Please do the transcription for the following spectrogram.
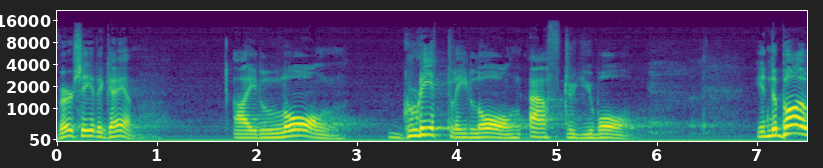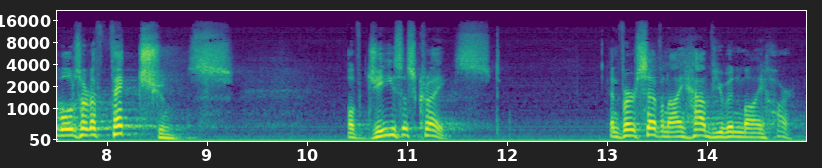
Verse 8 again I long, greatly long after you all. In the Bibles are affections of Jesus Christ. And verse 7 I have you in my heart.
